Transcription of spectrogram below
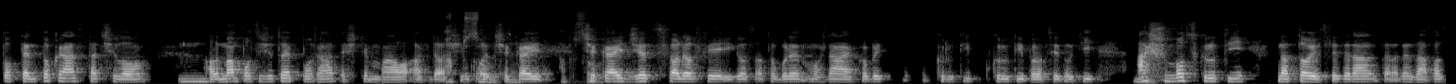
to tentokrát stačilo, mm. ale mám pocit, že to je pořád ještě málo a v dalším kole čekají, čekají Jets, Philadelphia Eagles a to bude možná jakoby krutý, krutý procitnutí. Až moc krutý na to, jestli teda, teda ten zápas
